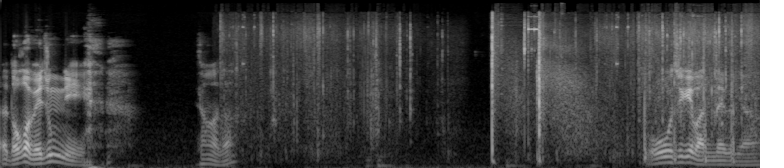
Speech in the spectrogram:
야, 너가 왜 죽니? 이상하다. 오지게 맞네 그냥.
